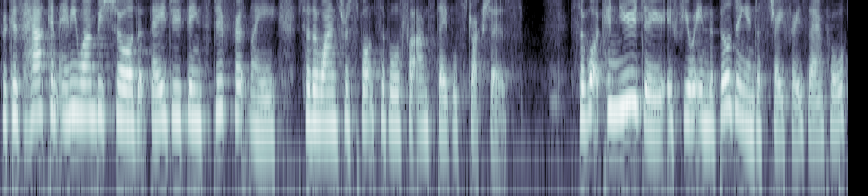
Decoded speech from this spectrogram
Because how can anyone be sure that they do things differently to the ones responsible for unstable structures? So, what can you do if you're in the building industry, for example,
